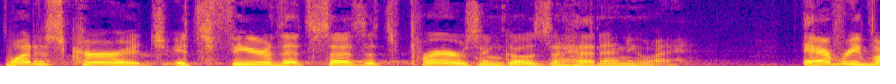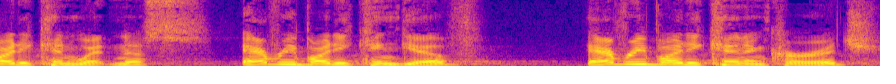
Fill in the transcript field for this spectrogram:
What is courage? It's fear that says it's prayers and goes ahead anyway. Everybody can witness, everybody can give, everybody can encourage,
